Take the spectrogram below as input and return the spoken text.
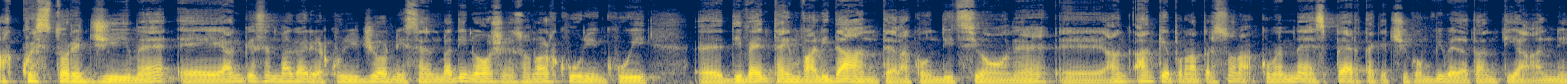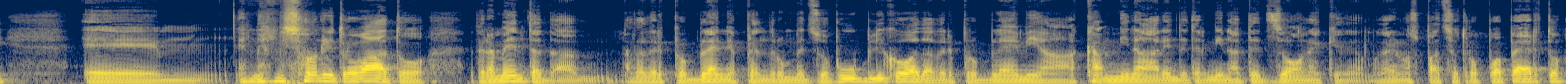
a questo regime e anche se magari alcuni giorni sembra di no, ce ne sono alcuni in cui eh, diventa invalidante la condizione, eh, anche per una persona come me, esperta che ci convive da tanti anni. E, e mi sono ritrovato veramente ad, ad avere problemi a prendere un mezzo pubblico, ad avere problemi a camminare in determinate zone che magari è uno spazio troppo aperto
